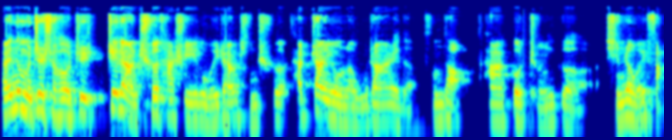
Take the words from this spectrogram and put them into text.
哎，那么这时候这这辆车它是一个违章停车，它占用了无障碍的通道，它构成一个行政违法。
